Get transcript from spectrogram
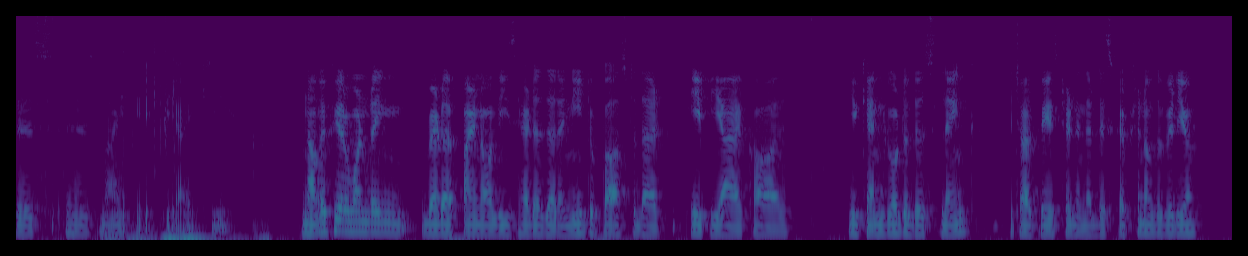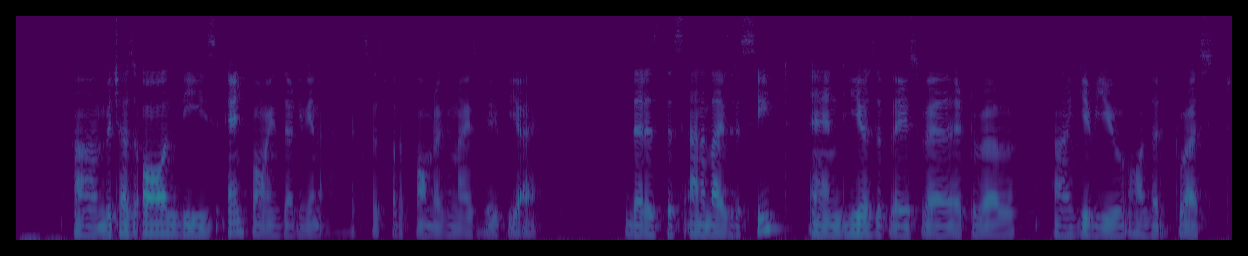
this is my API key. Now, if you're wondering where do I find all these headers that I need to pass to that API call, you can go to this link, which I'll paste it in the description of the video, um, which has all these endpoints that you can access for the form recognizer API. So there is this analyze receipt, and here's the place where it will uh, give you all the request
